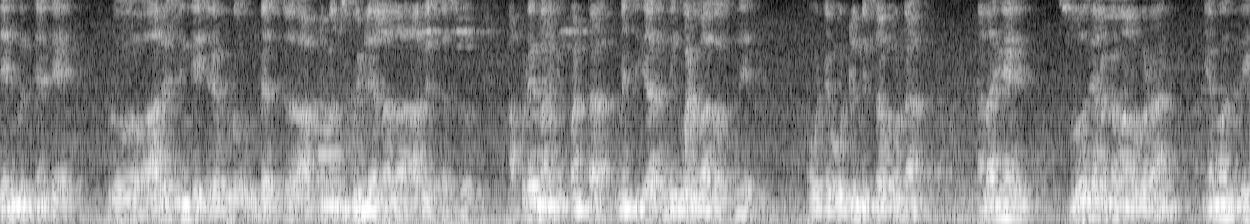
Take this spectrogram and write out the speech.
దేని గురించి అంటే ఇప్పుడు హార్వెస్టింగ్ చేసేటప్పుడు బెస్ట్ ఆప్టిమమ్ స్పీడ్లో వెళ్ళాలి హార్వెస్టర్స్ అప్పుడే మనకి పంట మంచిగా దిగుబడి బాగా వస్తుంది. ఒకటి ఒడ్లు మిస్ అవ్వకుండా. అలాగే స్లోగా వెళ్ళటం వల్ల కూడా ఏమవుతుంది?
